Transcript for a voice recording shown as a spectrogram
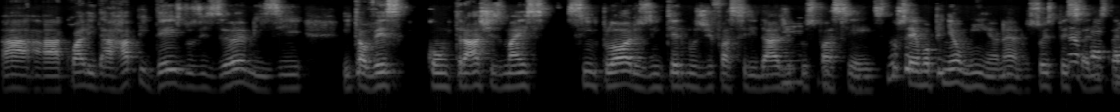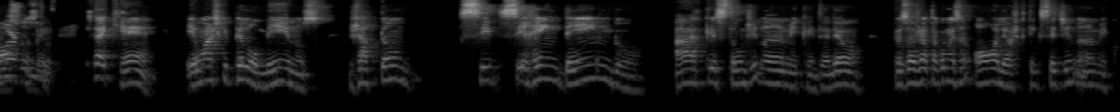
a, a qualidade, a rapidez dos exames e, e talvez contrastes mais simplórios em termos de facilidade para os pacientes. Não sei, é uma opinião minha, né? Não sou especialista nisso também. Isso é que eu acho que pelo menos já estão se, se rendendo à questão dinâmica, entendeu? O pessoal já está começando, olha, acho que tem que ser dinâmico,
